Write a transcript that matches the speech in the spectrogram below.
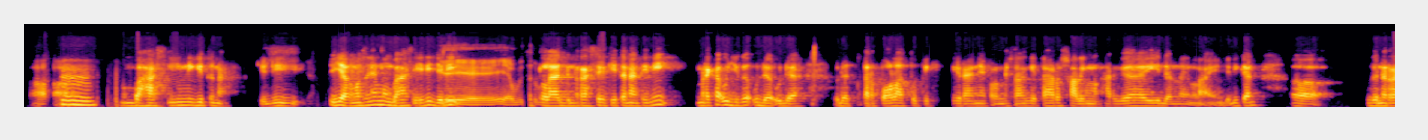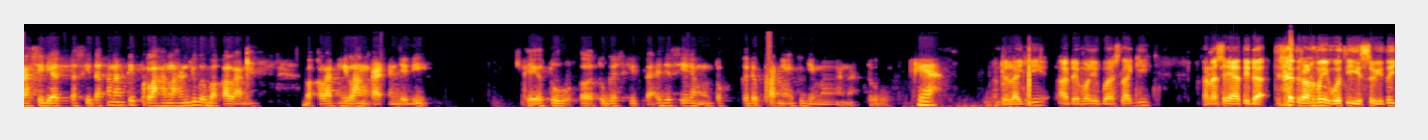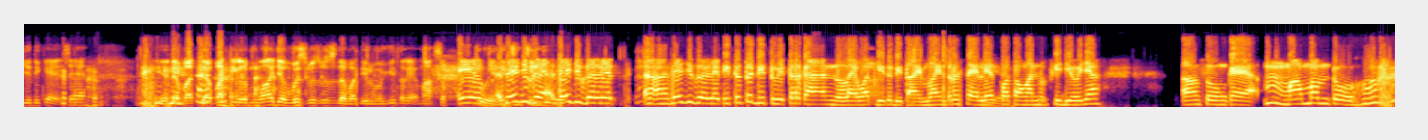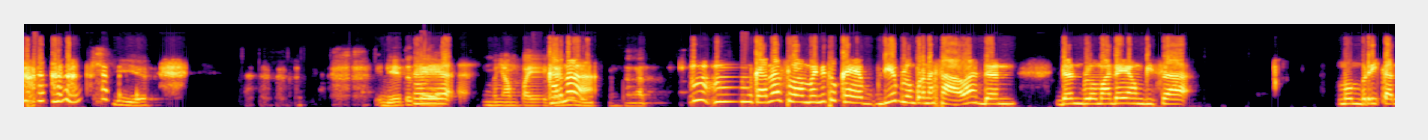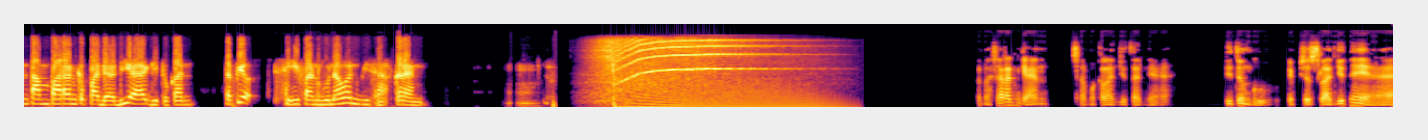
uh, hmm. membahas ini gitu nah. Jadi iya maksudnya membahas ini jadi yeah, yeah, yeah, betul. setelah generasi kita nanti ini mereka juga udah udah udah terpola tuh pikirannya kalau misalnya kita harus saling menghargai dan lain-lain. Jadi kan uh, generasi di atas kita kan nanti perlahan-lahan juga bakalan bakalan hilang kan. Jadi ya itu uh, tugas kita aja sih yang untuk ke depannya itu gimana tuh. Ya. Ada lagi, ada yang mau dibahas lagi? Karena saya tidak tidak terlalu mengikuti isu itu, jadi kayak saya ya dapat dapat ilmu aja, bus bus bus dapat ilmu gitu kayak masuk. Iya, ya, saya juga gitu. saya juga lihat uh, saya juga lihat itu tuh di Twitter kan lewat nah. gitu di timeline, terus saya lihat iya. potongan videonya langsung kayak hmm mamam tuh. iya dia itu kayak, kayak menyampaikan karena sangat mm -mm, karena selama ini tuh kayak dia belum pernah salah dan dan belum ada yang bisa memberikan tamparan kepada dia gitu kan. Tapi si Ivan Gunawan bisa keren. Mm. penasaran kan sama kelanjutannya? Ditunggu episode selanjutnya ya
